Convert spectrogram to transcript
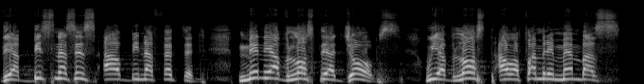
their businesses have been affected. Many have lost their jobs. We have lost our family members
